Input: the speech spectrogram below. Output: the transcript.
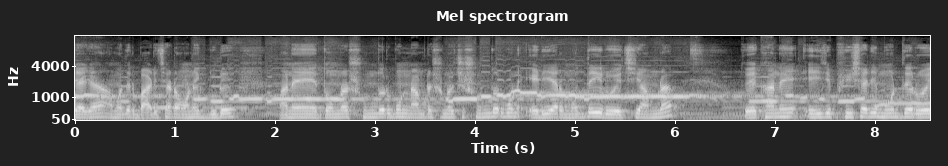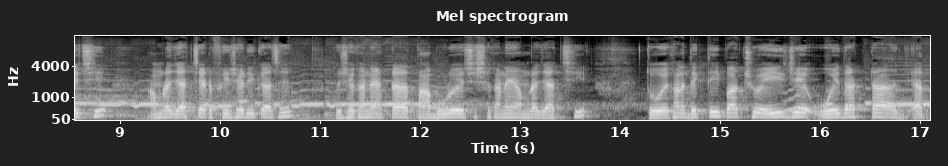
জায়গা। আমাদের বাড়ি ছাড়া অনেক দূরে। মানে তোমরা সুন্দরবন নামটা শুনেছো? সুন্দরবন এরিয়ার মধ্যেই রয়েছি আমরা। তো এখানে এই যে ফিশারির মধ্যে রয়েছি আমরা যাচ্ছি একটা ফিশারির কাছে, তো সেখানে একটা তাঁবু রয়েছে, সেখানে আমরা যাচ্ছি। তো এখানে দেখতেই পাচ্ছ এই যে ওয়েদারটা এত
